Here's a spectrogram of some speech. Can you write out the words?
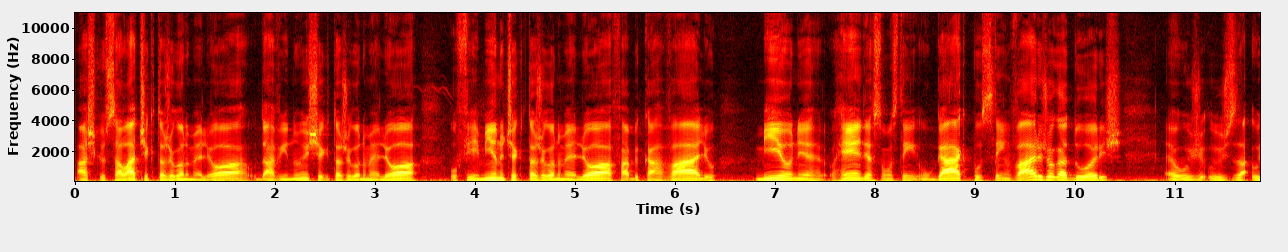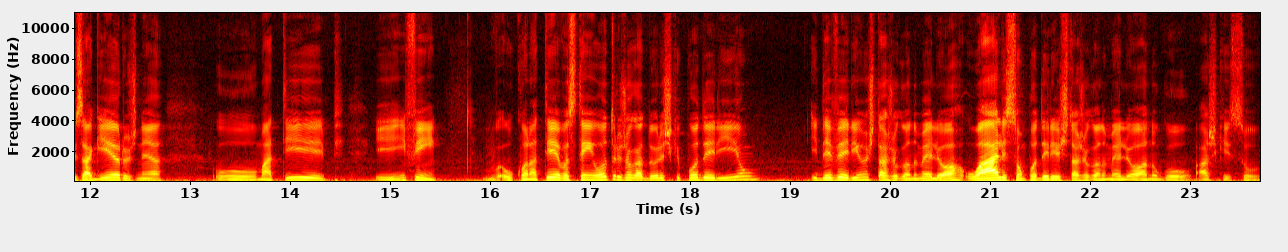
Acho que o Salah tinha que estar jogando melhor, o Darwin Nunes tinha que estar jogando melhor, o Firmino tinha que estar jogando melhor, Fábio Carvalho, Milner, o Henderson, você tem o Gakpo, você tem vários jogadores, é, os, os os zagueiros, né? O Matip, e enfim, o Konate, você tem outros jogadores que poderiam e deveriam estar jogando melhor. O Alisson poderia estar jogando melhor no gol. Acho que isso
